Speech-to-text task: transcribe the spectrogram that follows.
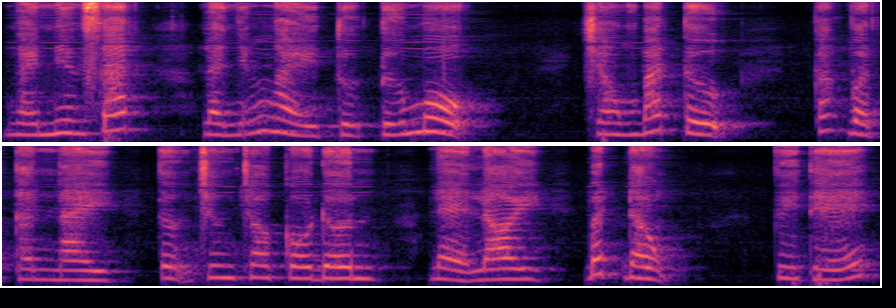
Ngày niên sát là những ngày thuộc tứ mộ. Trong bát tự, các vật thần này tượng trưng cho cô đơn, lẻ loi, bất động. Vì thế,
